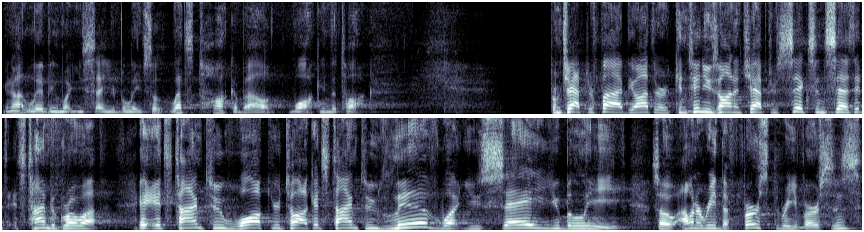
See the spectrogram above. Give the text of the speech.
You're not living what you say you believe. So let's talk about walking the talk. From chapter 5, the author continues on in chapter 6 and says, It's time to grow up. It's time to walk your talk. It's time to live what you say you believe. So I want to read the first three verses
